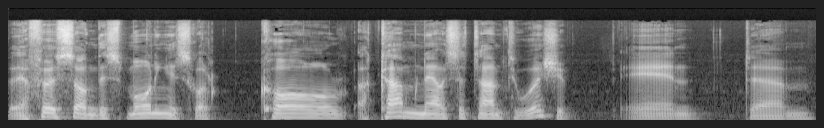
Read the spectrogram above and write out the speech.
our first song this morning is called "Call." Uh, Come now, it's the time to worship, and um,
